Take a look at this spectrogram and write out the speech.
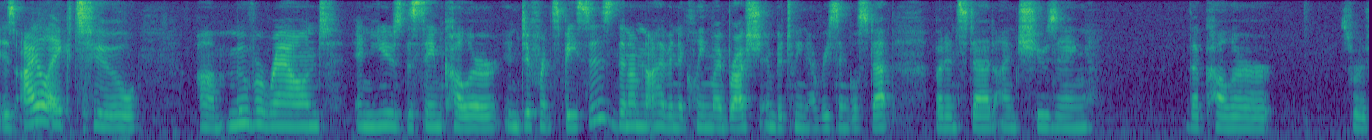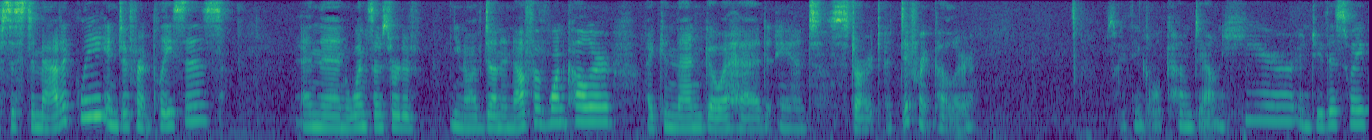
is I like to um, move around and use the same color in different spaces. Then I'm not having to clean my brush in between every single step, but instead I'm choosing the color sort of systematically in different places. And then once I'm sort of, you know, I've done enough of one color, I can then go ahead and start a different color. So I think I'll come down here and do this way.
